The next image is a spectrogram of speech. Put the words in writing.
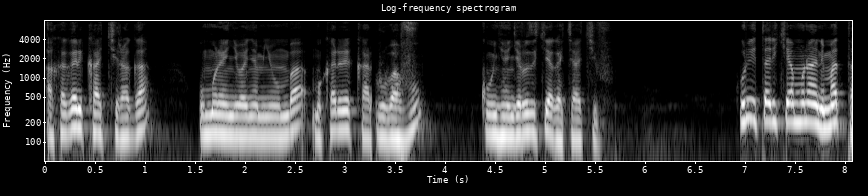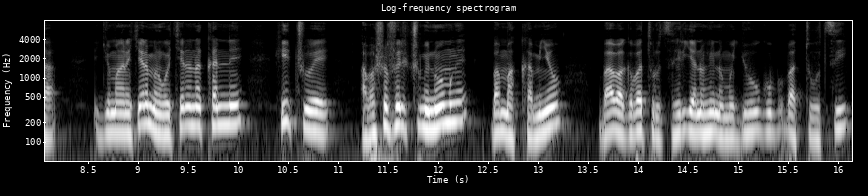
akagari ka kiraga umurenge wa nyamyumba mu karere ka rubavu ku nkengero z'ikiyaga cya kivu. Kuri iyi tariki ya munani mata igihumbi magana cyenda mirongo icyenda na kane hiciwe abashoferi cumi n'umwe b'amakamyo babaga baturutse hirya no hino mu gihugu b'abatutsi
